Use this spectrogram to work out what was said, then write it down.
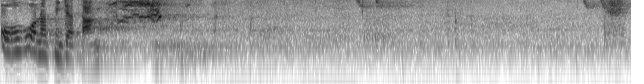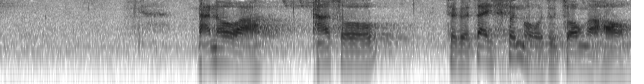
哦，那边加当。然后啊，他说这个在生活之中啊，哈，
